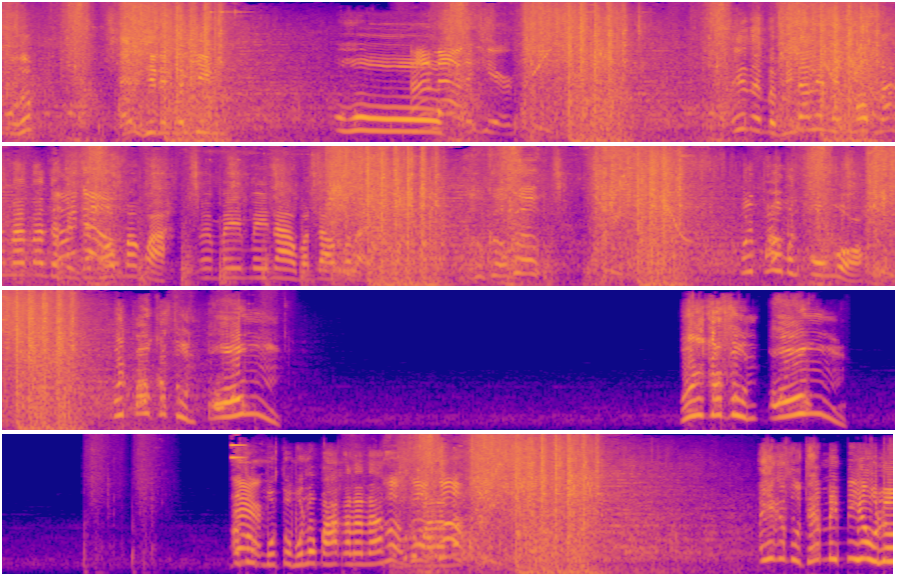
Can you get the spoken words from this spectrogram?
กูฮึบแอนทีหนึ่งแล้วยิง โอ้โห I'm out of here. เอ้ยแต่แบบนี้น่าเล่นเป็นท็อปนะน่าน่าจะเป็นท็อปมากกว่า ไม่ไม่ไม่น่าวัดดาวเท่าไหร่เฮ้ยเป้ามันตรงเหรอเฮ้ยเป้ากระสุนตรงเฮ้ยกระสุนตรงเอาสมมติสมมติเรามากันแล้วนะสม Go, มา go, มาแล้วนะไอ้กระสุนแทบไม่เบี้ยวเล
